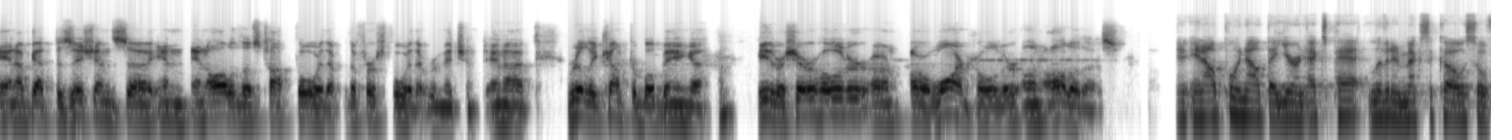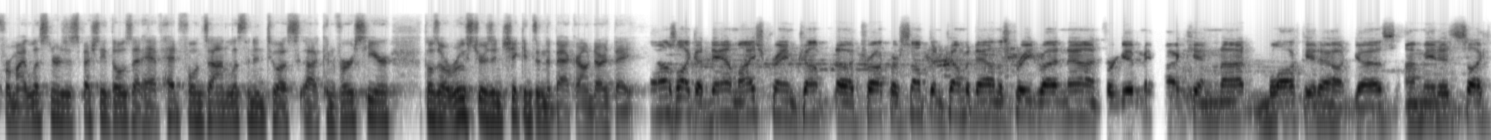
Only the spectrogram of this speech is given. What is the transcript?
and I've got positions uh, in in all of those top four, that the first four that were mentioned, and I'm really comfortable being a either a shareholder or, or a warrant holder on all of those. And, and, I'll point out that you're an expat living in Mexico. So for my listeners, especially those that have headphones on, listening to us uh, converse here, those are roosters and chickens in the background, aren't they? Sounds like a damn ice cream com- uh, truck or something coming down the street right now. And forgive me, I cannot block it out, guys. I mean, it's like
